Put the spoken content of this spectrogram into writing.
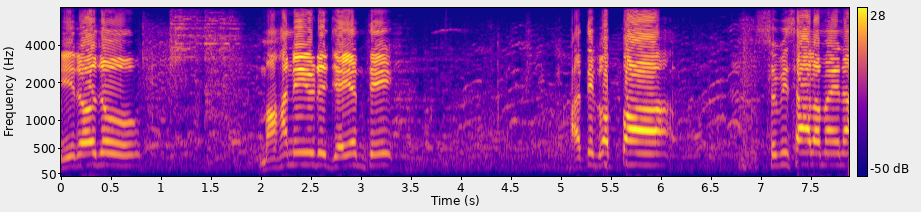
ఈరోజు మహనీయుడి జయంతి. అతి గొప్ప సువిశాలమైన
